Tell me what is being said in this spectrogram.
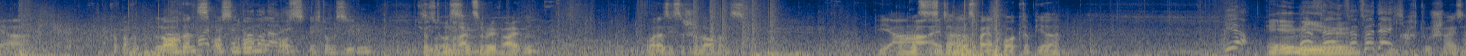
Ja. Kommt noch ein Lorenz außen rum, aus Richtung Süden. Ich versuche noch einen zu reviven. Guck mal, da siehst du schon Lorenz. Ja, Lorenz Alter, da. das war ja ein Rohrkrepierer. Emil! Ach du Scheiße.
